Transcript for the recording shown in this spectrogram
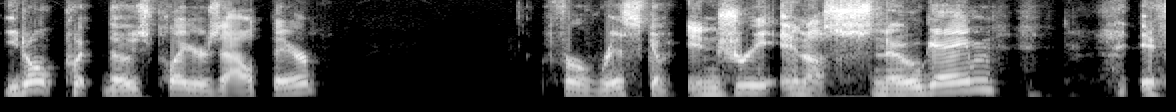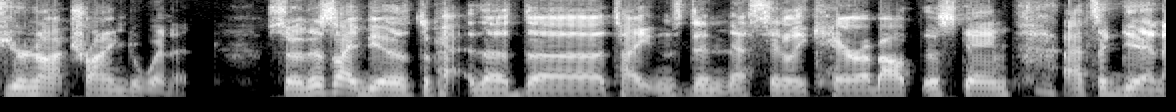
You don't put those players out there for risk of injury in a snow game if you're not trying to win it. So this idea that the that the Titans didn't necessarily care about this game, that's again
